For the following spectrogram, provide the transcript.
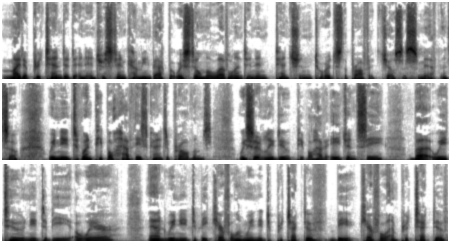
might have pretended an interest in coming back, but were still malevolent in intention towards the prophet Joseph Smith. And so we need to, when people have these kinds of problems, we certainly do. People have agency, but we too need to be aware and we need to be careful and we need to protective be careful and protective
